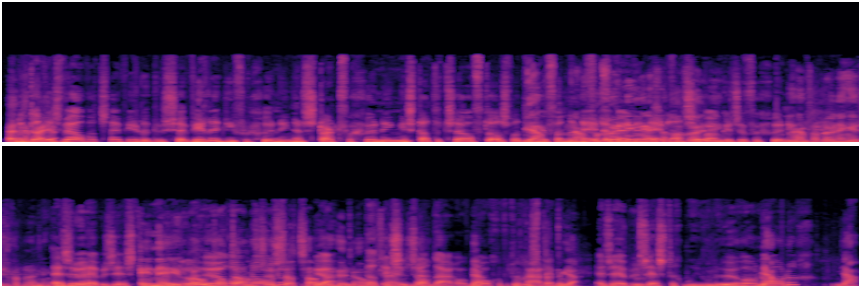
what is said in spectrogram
En maar dat je... is wel wat zij willen. Dus zij willen die vergunning, een startvergunning. Is dat hetzelfde als wat ja, hier van de, nou, Neder bij de Nederlandse bank is een vergunning? Een vergunning is een vergunning. En ze hebben 60 In miljoen Nederland euro althans, nodig. dus dat zal ja, hun ook dat is, zal daar ook ja, mogen gaan hebben. Ja. En ze hebben 60 miljoen euro nodig. Ja.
